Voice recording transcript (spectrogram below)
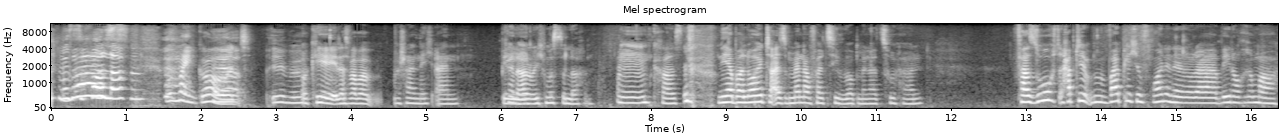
Ich musste voll lachen. oh mein Gott. Übel. Okay, das war aber wahrscheinlich ein B. Keine Ahnung, ich musste lachen. Mm, krass. Nee, aber Leute, also Männer, falls hier überhaupt Männer zuhören, versucht, habt ihr weibliche Freundinnen oder wen auch immer,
